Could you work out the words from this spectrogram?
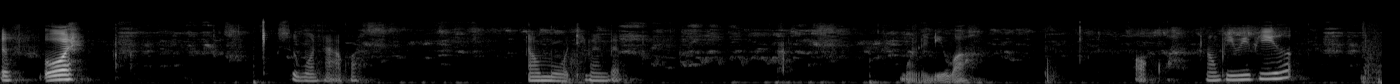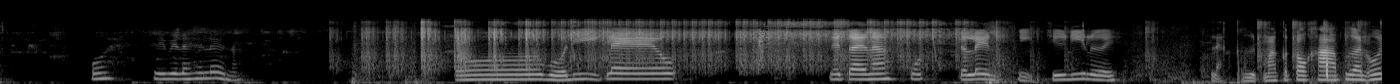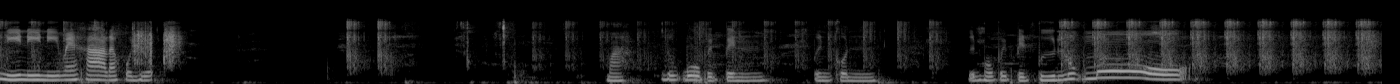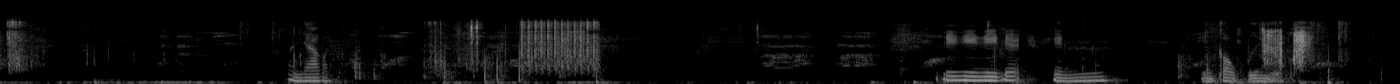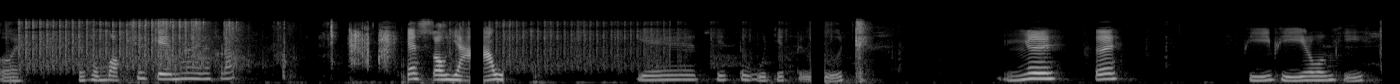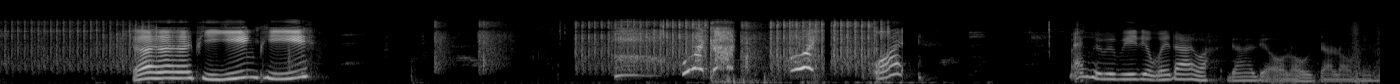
เออโอ้ยสมวนหาก่อนเอาโหมดที่มันแบบโหมดอะไรดีวะ ออกว่ะน้อง PVP เถอะโอ้ยมีอะไรให้เล่นอะโอ้โบดีอีกแล้ว ในใจนะพวกจะเล่น นี่ชื่อนี้เลย แหละเกิดมาก็ต้องฆ่าเพื่อน โอ้หนีหนีหนีไม่ฆ่าแล้วคนเยอะ มา ลูกโบไปเป็นปืนกลปืนพกไปเป็นปืนลูกโม่ มันยากก่อนนี่นี่นี่เนี่ยเห็น เห็นกล่องปืนอยู่ โอ้ย เดี๋ยวผมบอกชื่อเกมให้นะครับเอสเอายาว เย็ดเย็ดตูดเย็ดตูดเฮ้ยเฮ้ย ผีผีระวังผี เฮ้ยเฮ้ยเฮ้ยผียิงผี โอ้ my god โอ้ยโอ้ยแม่งพีบีบีเดี๋ยวไม่ได้วะได้เดี๋ยวเราจะลองเล่น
